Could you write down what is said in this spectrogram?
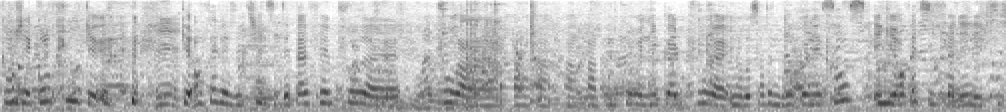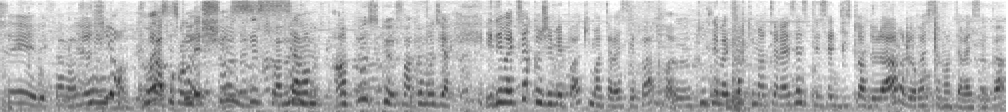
quand j'ai compris que. Que en fait, les études, c'était pas fait pour, euh, pour un, un- un- un- un concours, une école, pour euh, une certaine reconnaissance et qu'en fait, il fallait les kiffer et les faire à Bien sûr, pour Ouais, apprendre des choses c'est soi-même. un, un peu ce que, enfin comment dire, a des matières que j'aimais pas, qui m'intéressaient pas. Euh, toutes les matières qui m'intéressaient, c'était celle d'histoire de l'art. Le reste, ça m'intéressait pas.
